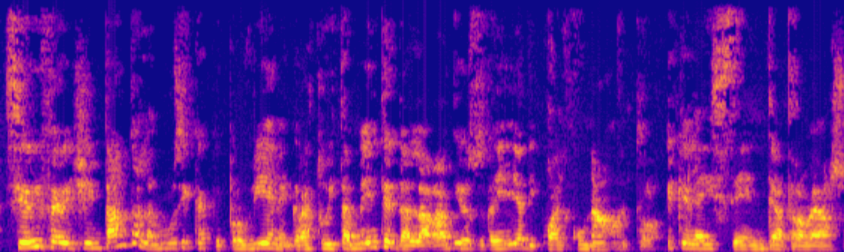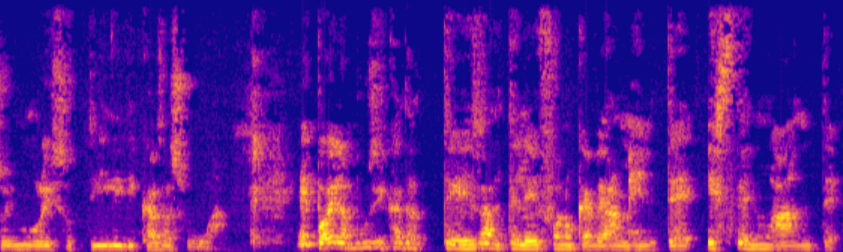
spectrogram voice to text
si riferisce intanto alla musica che proviene gratuitamente dalla radio sveglia di qualcun altro e che lei sente attraverso i muri sottili di casa sua. E poi la musica d'attesa al telefono che è veramente estenuante.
